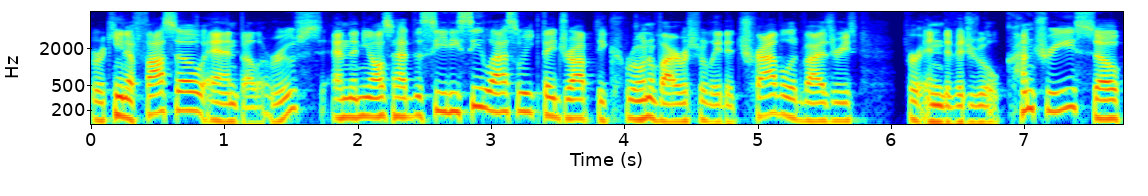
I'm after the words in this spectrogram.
Burkina Faso, and Belarus. And then you also had the CDC last week. They dropped the coronavirus related travel advisories for individual countries. So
